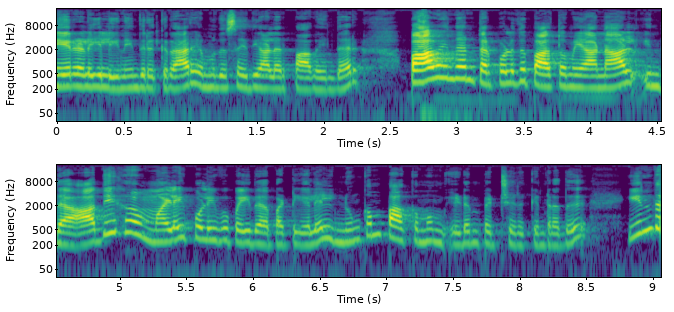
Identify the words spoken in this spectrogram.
நேரலையில் இணைந்திருக்கிறார் எமது செய்தியாளர் பாவேந்தர். பாவேந்தன் தற்பொழுது பார்த்தோமேயானால் இந்த அதிக மழை பொழிவு பெய்த பட்டியலில் நுங்கம்பாக்கமும் இடம்பெற்றிருக்கின்றது. இந்த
